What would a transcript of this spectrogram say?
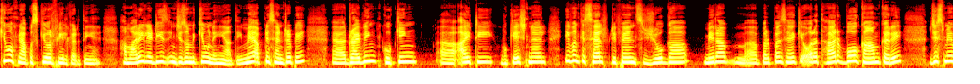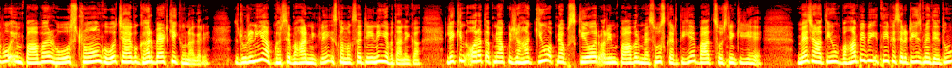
کیوں اپنے آپ کو سکیور فیل کرتی ہیں؟ ہماری لیڈیز ان چیزوں میں کیوں نہیں آتی؟ میں اپنے سینٹر پہ driving cooking I T vocational even کہ سیلف ڈیفینس یوگا میرا پرپز ہے کہ عورت ہر وہ کام کرے جس میں وہ امپاور ہو اسٹرانگ ہو، چاہے وہ گھر بیٹھ کے کیوں نہ کرے۔ ضروری نہیں ہے آپ گھر سے باہر نکلیں، اس کا مقصد یہ نہیں ہے بتانے کا۔ لیکن عورت اپنے آپ کو جہاں کیوں اپنے آپ کو سکیور اور امپاور محسوس کرتی ہے؟ بات سوچنے کی یہ ہے۔ میں چاہتی ہوں وہاں پہ بھی اتنی فیسلٹیز میں دے دوں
